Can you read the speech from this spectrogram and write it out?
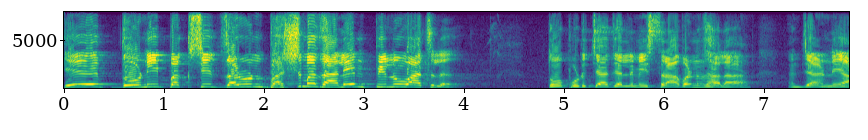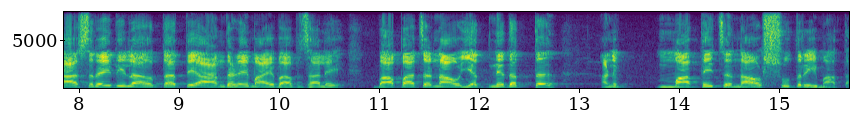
हे दोन्ही पक्षी जळून भस्म झाले आणि पिलू वाचलं. तो पुढच्या जन्मी श्रावण झाला. ज्यांनी आश्रय दिला होता ते आंधळे मायबाप झाले. बापाचं नाव यज्ञदत्त आणि मातेचं नाव शूद्री माता.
